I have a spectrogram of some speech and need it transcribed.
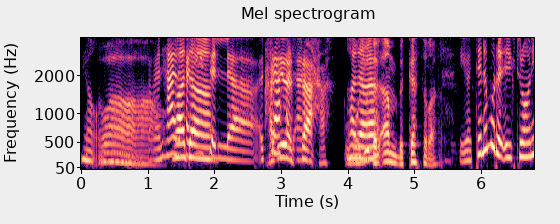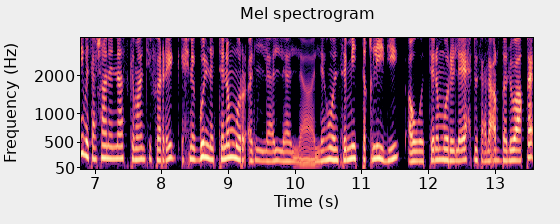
يا الله طبعا هذا حديث ال- الساحة حديث الآن. الساحة موجود هذا- الآن بكثرة أيوه التنمر الإلكتروني بس عشان الناس كمان تفرق إحنا قلنا التنمر ال- ال- ال- اللي هو نسميه التقليدي أو التنمر اللي يحدث على أرض الواقع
